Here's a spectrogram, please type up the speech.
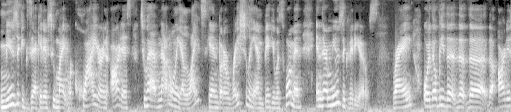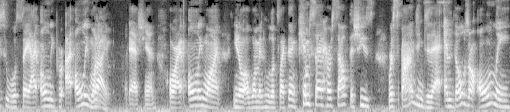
music executives who might require an artist to have not only a light skin, but a racially ambiguous woman in their music videos. Right, or there'll be the the the, the artists who will say, "I only I only want right. Kardashian, or I only want, you know, a woman who looks like them. Kim said herself that she's responding to that. And those are only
